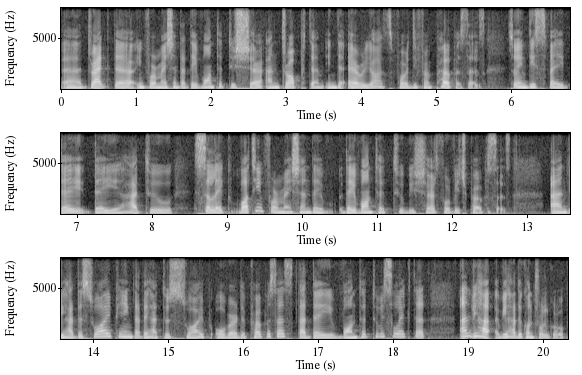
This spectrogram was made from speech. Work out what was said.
uh, drag the information that they wanted to share and drop them in the areas for different purposes. So in this way, they they had to select what information they they wanted to be shared for which purposes. And we had the swiping that they had to swipe over the purposes that they wanted to be selected, and we had we had a control group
